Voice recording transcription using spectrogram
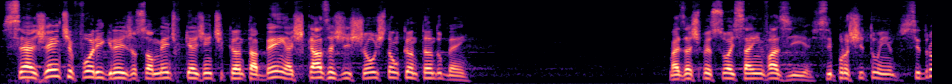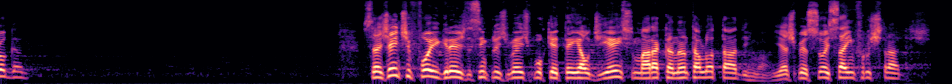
Se a gente for igreja somente porque a gente canta bem, as casas de show estão cantando bem. Mas as pessoas saem vazias, se prostituindo, se drogando. Se a gente for igreja simplesmente porque tem audiência, o Maracanã está lotado, irmão. E as pessoas saem frustradas.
